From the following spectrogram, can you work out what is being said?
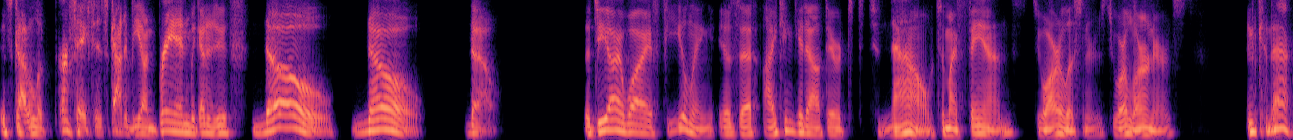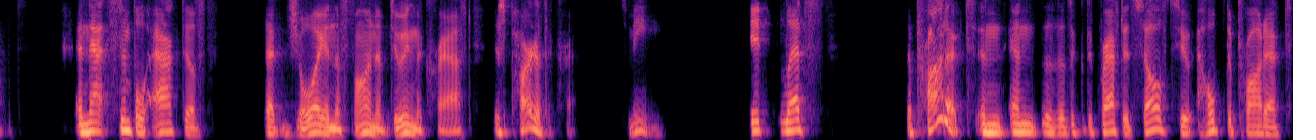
it's got to look perfect, it's got to be on brand, we got to do no, no, no. The DIY feeling is that I can get out there to, to now to my fans, to our listeners, to our learners, and connect. And that simple act of that joy and the fun of doing the craft is part of the craft to me. It lets the product and, and the, the, the craft itself to help the product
